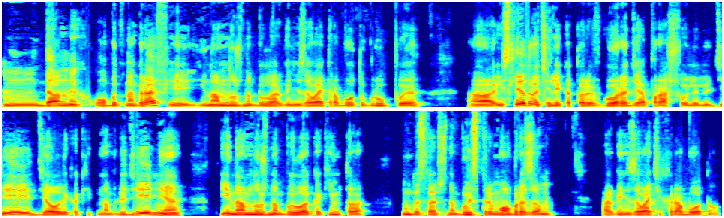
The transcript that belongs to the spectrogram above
данных об этнографии, и нам нужно было организовать работу группы а, исследователей, которые в городе опрашивали людей, делали какие-то наблюдения, и нам нужно было каким-то ну, достаточно быстрым образом организовать их работу.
